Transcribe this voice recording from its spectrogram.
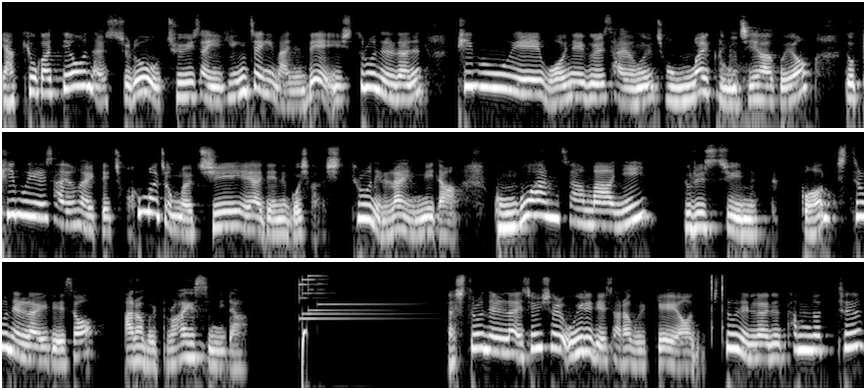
약효가 뛰어날수록 주의사항이 굉장히 많은데 이 시트로넬라는 피부에 원액을 사용을 정말 금지하고요. 또 피부에 사용할 때 정말 정말 주의해야 되는 것이 바로 시트로넬라입니다. 공부한 자만이 누릴 수 있는 특권 시트로넬라에 대해서 알아보도록 하겠습니다. 시트로넬라 essential 오일에 대해서 알아볼게요. 시트로넬라는 top note,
